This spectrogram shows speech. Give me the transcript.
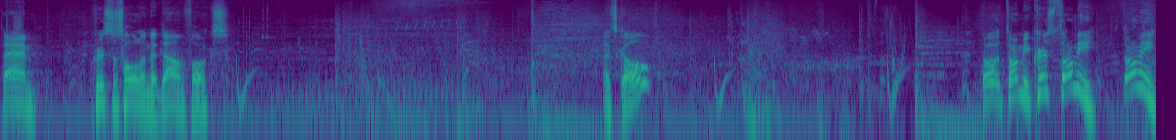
Damn. Chris is holding it down, folks. Let's go. Throw, throw me, Chris, throw me. Throw me.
